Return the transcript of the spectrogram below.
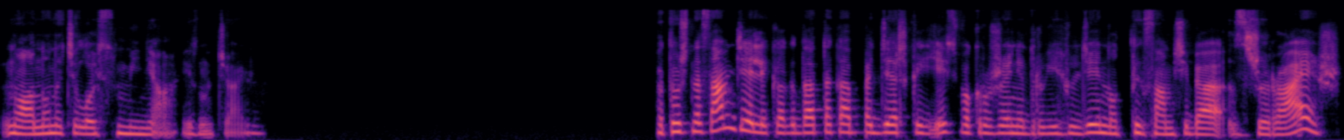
но оно началось с меня изначально. Потому что на самом деле, когда такая поддержка есть в окружении других людей, но ты сам себя сжираешь,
